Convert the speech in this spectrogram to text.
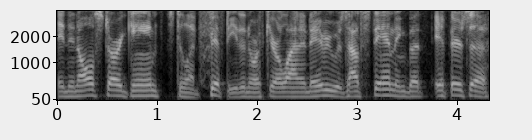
In an all star game, still had 50. The North Carolina Navy was outstanding, but if there's a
